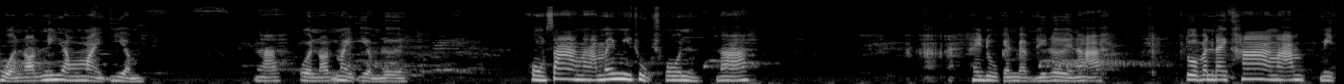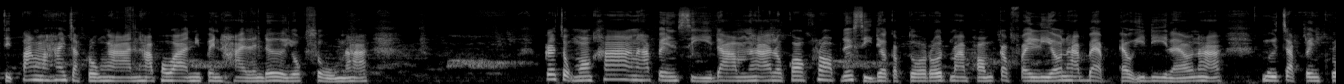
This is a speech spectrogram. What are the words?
หัวน็อตนี่ยังใหม่เอี่ยมนะหัวน็อตใหม่เอี่ยมเลย โครงสร้างนะไม่มีถูกชนนะ ให้ดูกันแบบนี้เลยนะคะ ตัวบันไดข้างนะคะ มีติดตั้งมาให้จากโรงงานนะคะ เพราะว่านี่เป็น Highlander ยกสูงนะคะ กระจกมองข้างนะคะ เป็นสีดำนะคะ แล้วก็ครอบด้วยสีเดียวกับตัวรถมาพร้อมกับไฟเลี้ยวนะคะ แบบ LED แล้วนะคะ มือจับเป็นโคร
